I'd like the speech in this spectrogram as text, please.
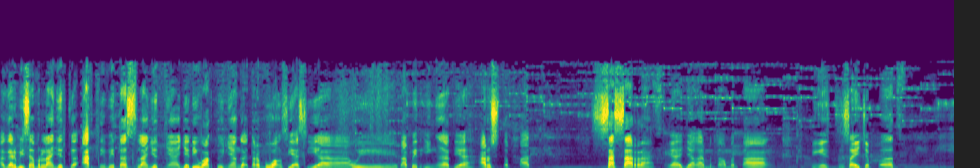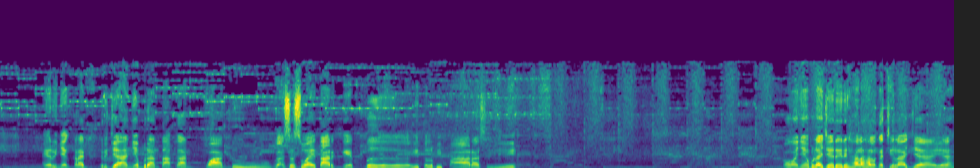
Agar bisa berlanjut ke aktivitas selanjutnya jadi waktunya nggak terbuang sia-sia. Wih tapi ingat ya harus tepat sasaran ya. Jangan mentang-mentang ingin selesai cepet akhirnya kerjaannya berantakan. Waduh nggak sesuai target. Be itu lebih parah sih. Pokoknya belajar dari hal-hal kecil aja ya.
